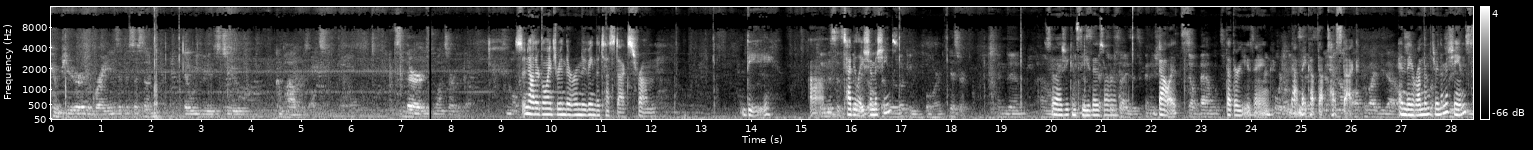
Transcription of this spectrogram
computer, the brains of the system that we use to compile the results. There's one server though. So now they're going through and they're removing the test decks from the um, the tabulation we're machines. Yes, then. um, So as you can see, those are exercise is finished, ballots that they're using that make up that test deck. And And they run them through the machines.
